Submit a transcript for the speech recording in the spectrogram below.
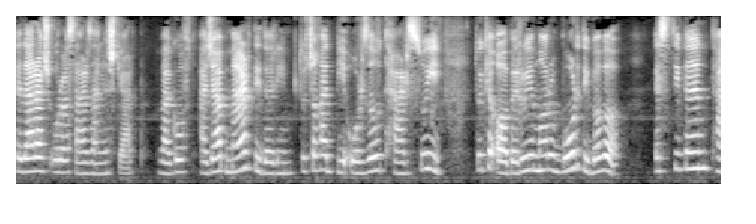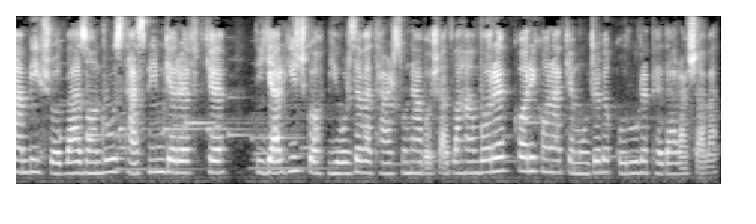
پدرش او را سرزنش کرد و گفت عجب مردی داریم. تو چقدر بی ارزه و ترسویی. تو که آبروی ما رو بردی بابا. استیون تنبیه شد و از آن روز تصمیم گرفت که دیگر هیچگاه بیورزه و ترسو نباشد و همواره کاری کند که موجب غرور پدرش شود.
